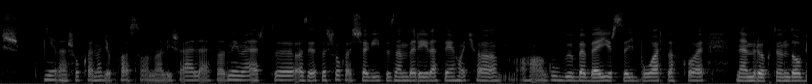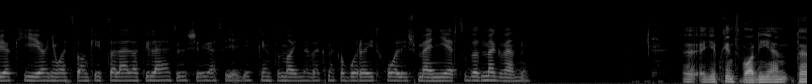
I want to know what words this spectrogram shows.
és nyilván sokkal nagyobb haszonnal is el lehet adni, mert azért a sokat segít az ember életén, hogyha ha Google-be beírsz egy bort, akkor nem rögtön dobja ki a 82 találati lehetőséget, hogy egyébként a nagy neveknek a borait hol és mennyiért tudod megvenni. Egyébként van ilyen, te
